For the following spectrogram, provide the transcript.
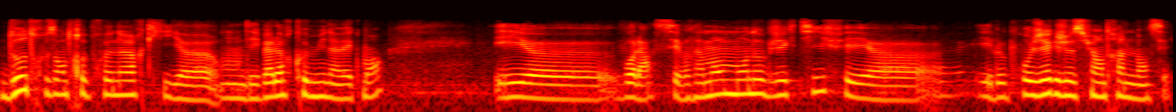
d'autres entrepreneurs qui ont des valeurs communes avec moi. Et voilà, c'est vraiment mon objectif et, le projet que je suis en train de lancer.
